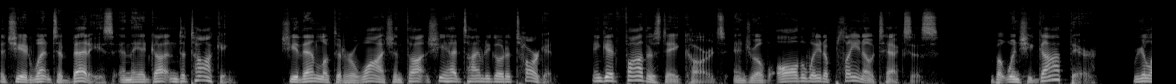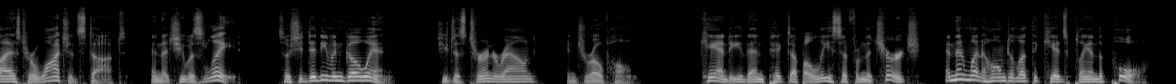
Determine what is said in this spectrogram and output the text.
that she had went to Betty's and they had gotten to talking. She then looked at her watch and thought she had time to go to Target and get Father's Day cards and drove all the way to Plano, Texas. But when she got there, realized her watch had stopped and that she was late, so she didn't even go in. She just turned around and drove home. Candy then picked up Alisa from the church and then went home to let the kids play in the pool.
